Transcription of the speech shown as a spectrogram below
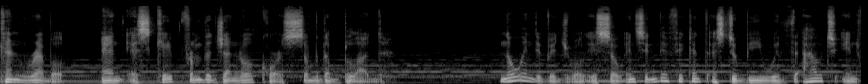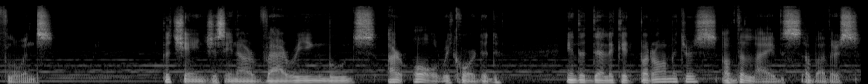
can rebel and escape from the general course of the blood. No individual is so insignificant as to be without influence. The changes in our varying moods are all recorded in the delicate barometers of the lives of others.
